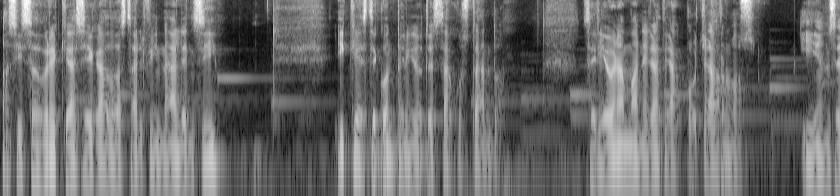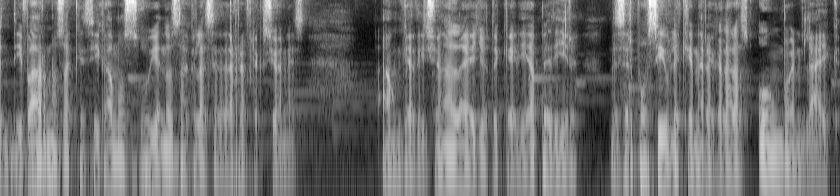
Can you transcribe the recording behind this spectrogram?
Así sabré que has llegado hasta el final en sí y que este contenido te está gustando. Sería una manera de apoyarnos y incentivarnos a que sigamos subiendo esta clase de reflexiones. Aunque adicional a ello te quería pedir, de ser posible, que me regalaras un buen like,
